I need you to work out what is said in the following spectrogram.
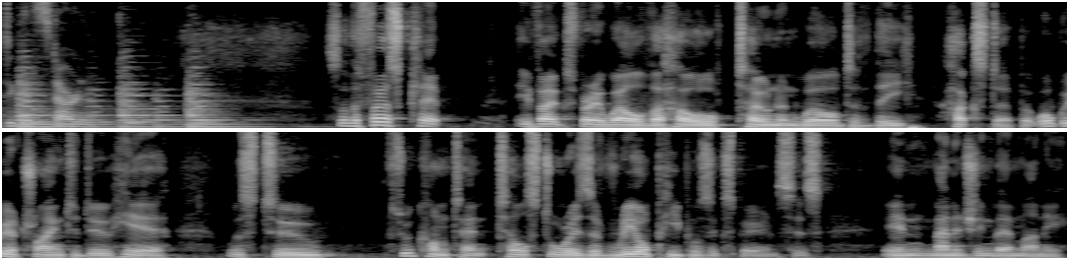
to get started. So the first clip evokes very well the whole tone and world of the huckster, but what we were trying to do here was to, through content, tell stories of real people's experiences in managing their money,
